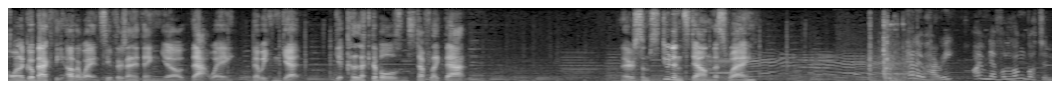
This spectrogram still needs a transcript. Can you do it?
I want to go back the other way and see if there's anything, you know, that way that we can get get collectibles and stuff like that. There's some students down this way. Hello, Harry. I'm Neville Longbottom.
